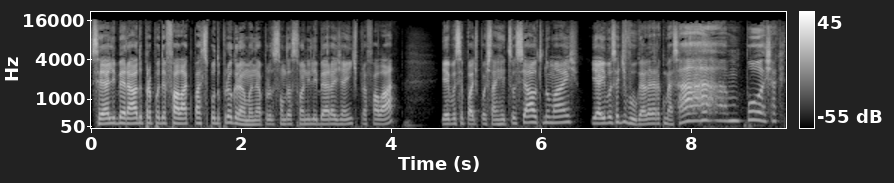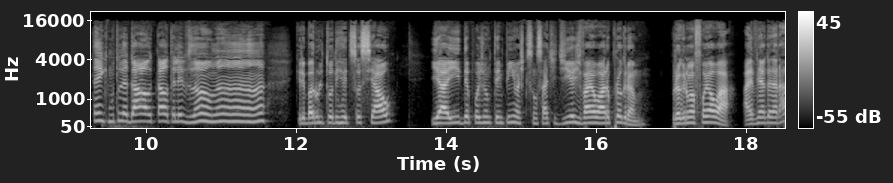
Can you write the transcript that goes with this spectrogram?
Você é liberado para poder falar que participou do programa, né? A produção da Sony libera a gente para falar. E aí você pode postar em rede social e tudo mais. E aí você divulga. A galera começa, ah, pô, Shark Tank, muito legal e tal, televisão, lá, lá, lá." aquele barulho todo em rede social. E aí, depois de um tempinho, acho que são sete dias, vai ao ar o programa. O programa foi ao ar. Aí vem a galera,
